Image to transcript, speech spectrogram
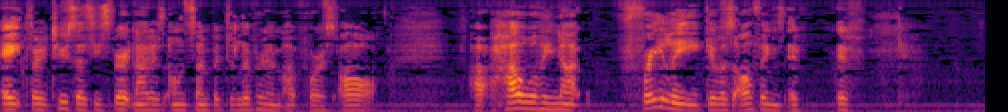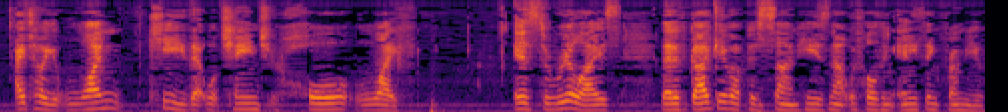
8.32 says he spared not his own son but delivered him up for us all. Uh, how will he not freely give us all things if if I tell you one key that will change your whole life is to realize that if God gave up his son he is not withholding anything from you.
